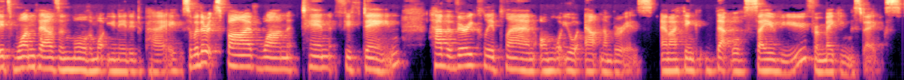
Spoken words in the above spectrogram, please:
it's 1000 more than what you needed to pay. So whether it's 5 1 10 15 have a very clear plan on what your out number is. And i think that will save you from making mistakes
